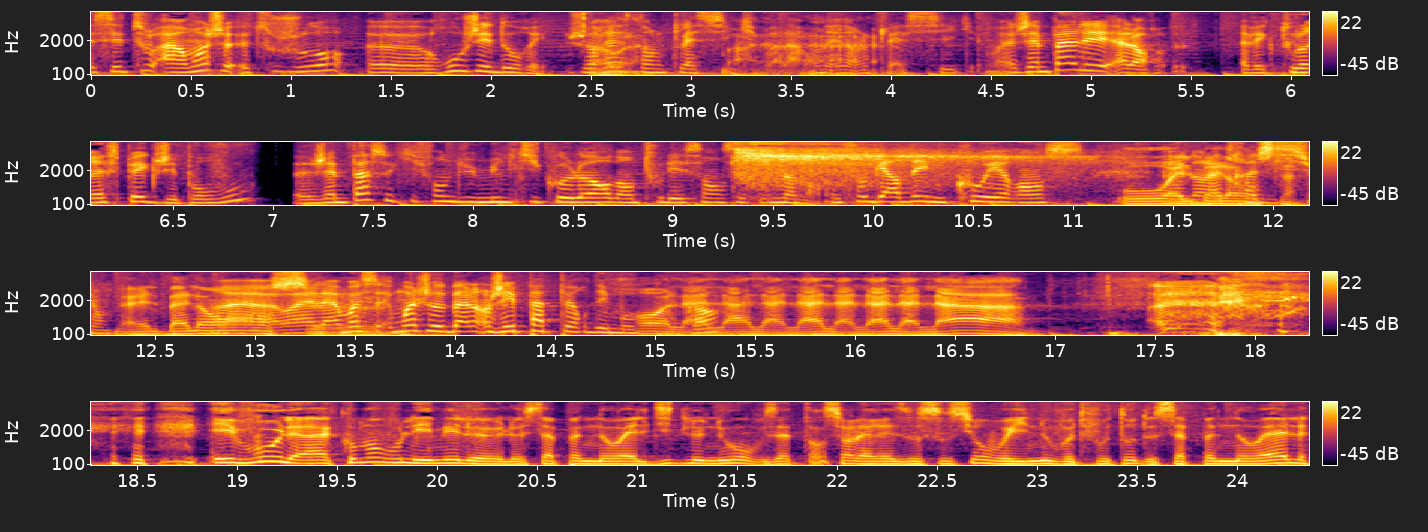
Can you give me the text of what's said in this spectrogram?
C'est tout. Alors moi, je, toujours euh, rouge et doré. Je Ah reste dans le classique. Voilà. Voilà, on est dans le classique. Moi, j'aime pas les. Alors, avec tout le respect que j'ai pour vous, j'aime pas ceux qui font du multicolore dans tous les sens. et tout. Non, non, il faut garder une cohérence. Oh, elle dans la là. tradition. Elle balance. Là, moi, euh, je balance. J'ai pas peur des mots. Oh là là là là là là là là Et vous là, comment vous l'aimez le, le sapin de Noël? Dites-le nous, on vous attend sur les réseaux sociaux. Envoyez-nous votre photo de sapin de Noël.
